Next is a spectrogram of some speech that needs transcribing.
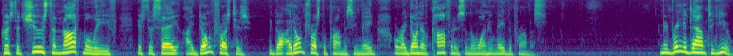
Because to choose to not believe is to say, I don't trust his the God, I don't trust the promise he made, or I don't have confidence in the one who made the promise. I mean, bring it down to you.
